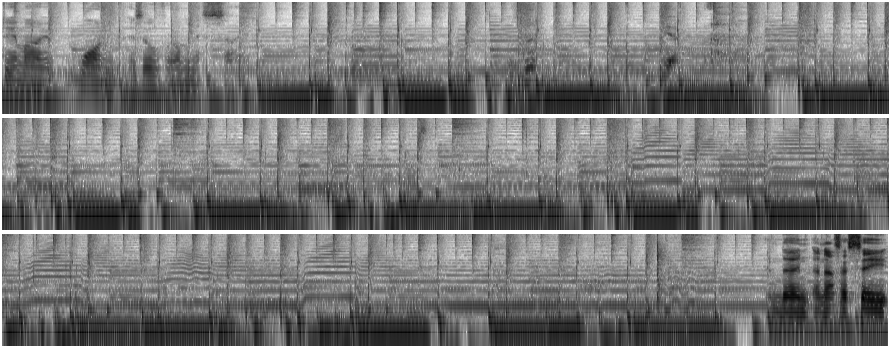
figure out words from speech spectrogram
HDMI 1 is over on this side. Isn't it? Yeah. And then, and as I say,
